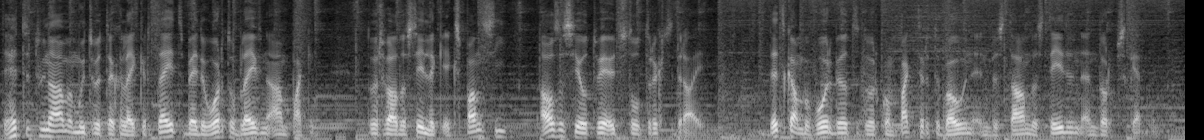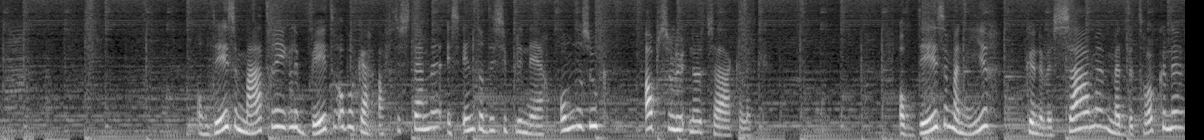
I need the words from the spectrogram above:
De hittetoename moeten we tegelijkertijd bij de wortel blijven aanpakken, door zowel de stedelijke expansie als de CO2-uitstoot terug te draaien. Dit kan bijvoorbeeld door compacter te bouwen in bestaande steden en dorpskernen. Om deze maatregelen beter op elkaar af te stemmen is interdisciplinair onderzoek absoluut noodzakelijk. Op deze manier kunnen we samen met betrokkenen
